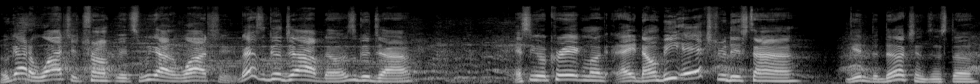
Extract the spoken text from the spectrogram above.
We gotta watch it, trumpets. We gotta watch it. That's a good job, though. It's a good job. And see what Craigmont. Hey, don't be extra this time. Getting deductions and stuff.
